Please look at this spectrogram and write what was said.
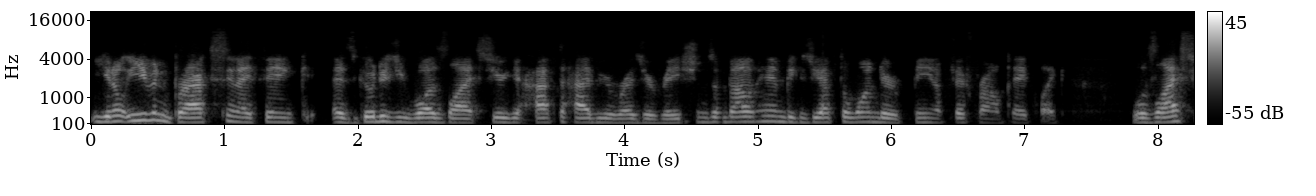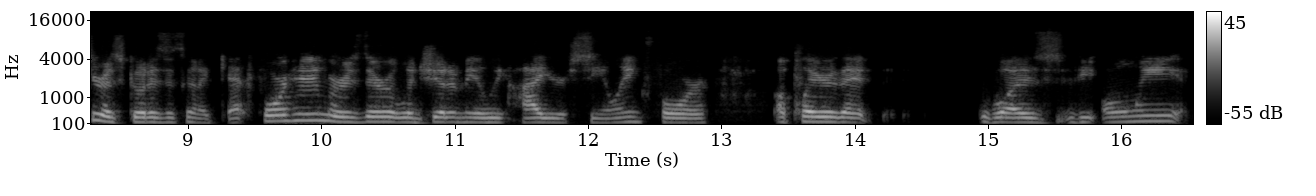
you know, even Braxton, I think, as good as he was last year, you have to have your reservations about him because you have to wonder, being a fifth round pick, like, was last year as good as it's going to get for him, or is there a legitimately higher ceiling for a player that was the only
